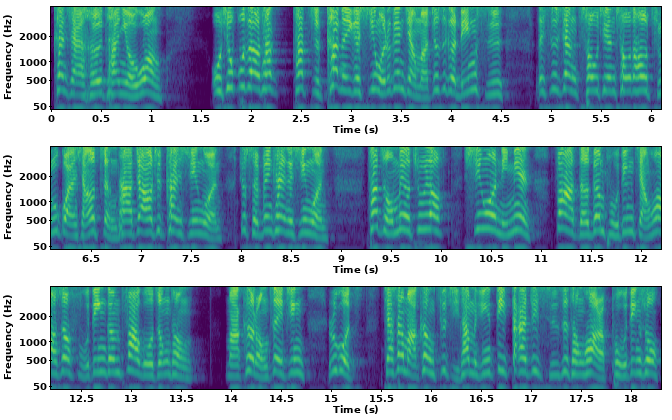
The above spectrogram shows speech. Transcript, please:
看起来和谈有望。我就不知道他他只看了一个新闻，就跟你讲嘛，就是个临时类似像抽签抽到主管想要整他，叫他去看新闻，就随便看一个新闻。他怎么没有注意到新闻里面法德跟普丁讲话的时候，普丁跟法国总统马克龙这已经如果加上马克龙自己，他们已经第大概第十次通话了。普丁说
